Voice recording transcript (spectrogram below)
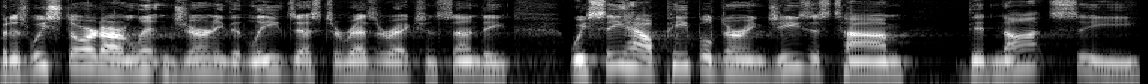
But as we start our Lenten journey that leads us to Resurrection Sunday, we see how people during Jesus' time did not see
